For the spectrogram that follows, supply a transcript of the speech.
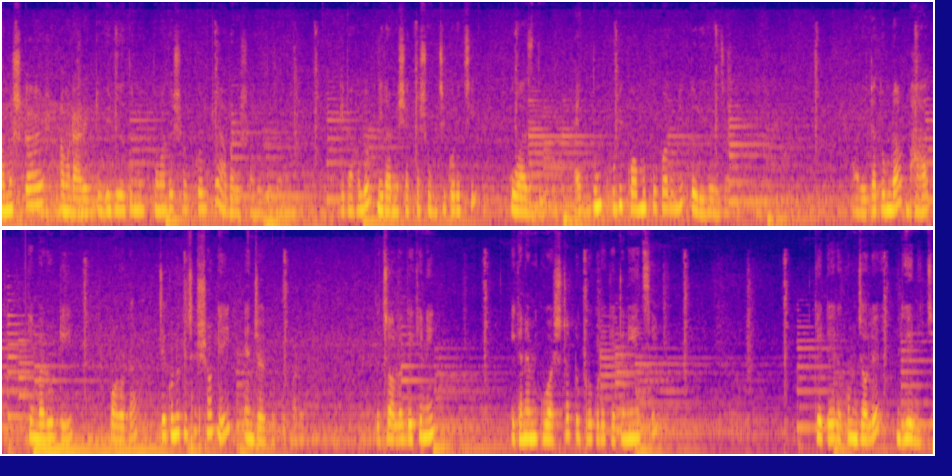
নমস্কার, আমার আরেকটি ভিডিওতে তোমাদের সকলকে আবারও স্বাগত জানাই। এটা হলো নিরামিষ একটা সবজি করেছি, কোয়াশ দিয়ে। একদম খুবই কম উপকরণে তৈরি হয়ে যায়। আর এটা তোমরা ভাত কিংবা রুটি, পরোটা যে কোনো কিছুর সঙ্গেই এনজয় করতে পারো। তো চলো দেখে নিই। এখানে আমি কুয়াশটা টুকরো করে কেটে নিয়েছি। কেটে এরকম জলে ধুয়ে নিচ্ছি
